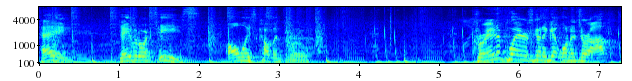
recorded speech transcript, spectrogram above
Hey, David Ortiz, always coming through. Creative player's gonna get one to drop.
